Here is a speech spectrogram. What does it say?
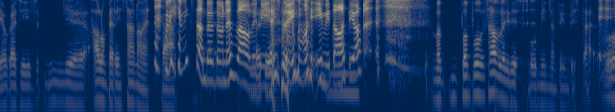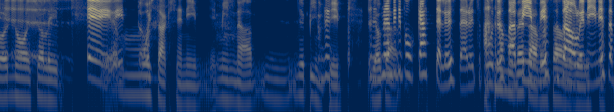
joka siis äh, alun perin sanoi, että... Miksi on tullut tämmöinen Sauli Niinistö-imitaatio? Mä, mä puhun Savlinista puhun Minna Pimpistä. Oh, no se oli Ei vittu. muistaakseni Minna mm, Pimppi. Siis joka... meidän piti puhua kättelystä ja nyt sä puhut no, jostain Pimpistä Sauli Niinistä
